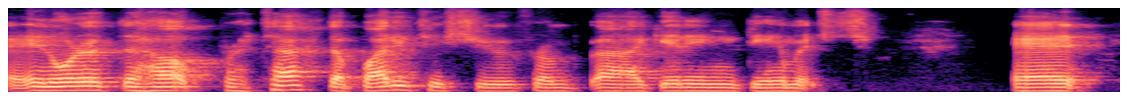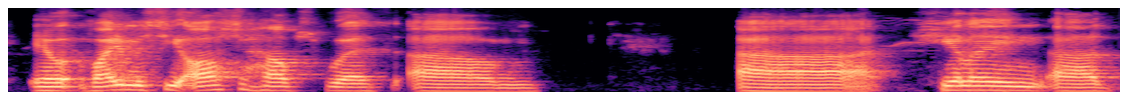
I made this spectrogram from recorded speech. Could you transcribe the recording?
in order to help protect the body tissue from uh, getting damaged. And you know, vitamin C also helps with um, uh, healing, uh,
